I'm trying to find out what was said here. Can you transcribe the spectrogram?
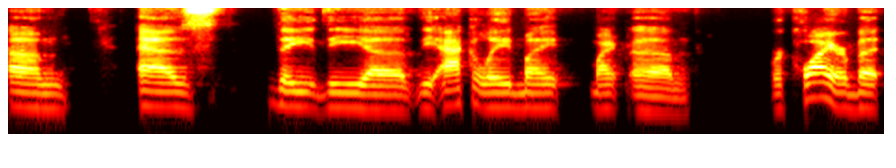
um, as the the uh, the accolade might might um, require. But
